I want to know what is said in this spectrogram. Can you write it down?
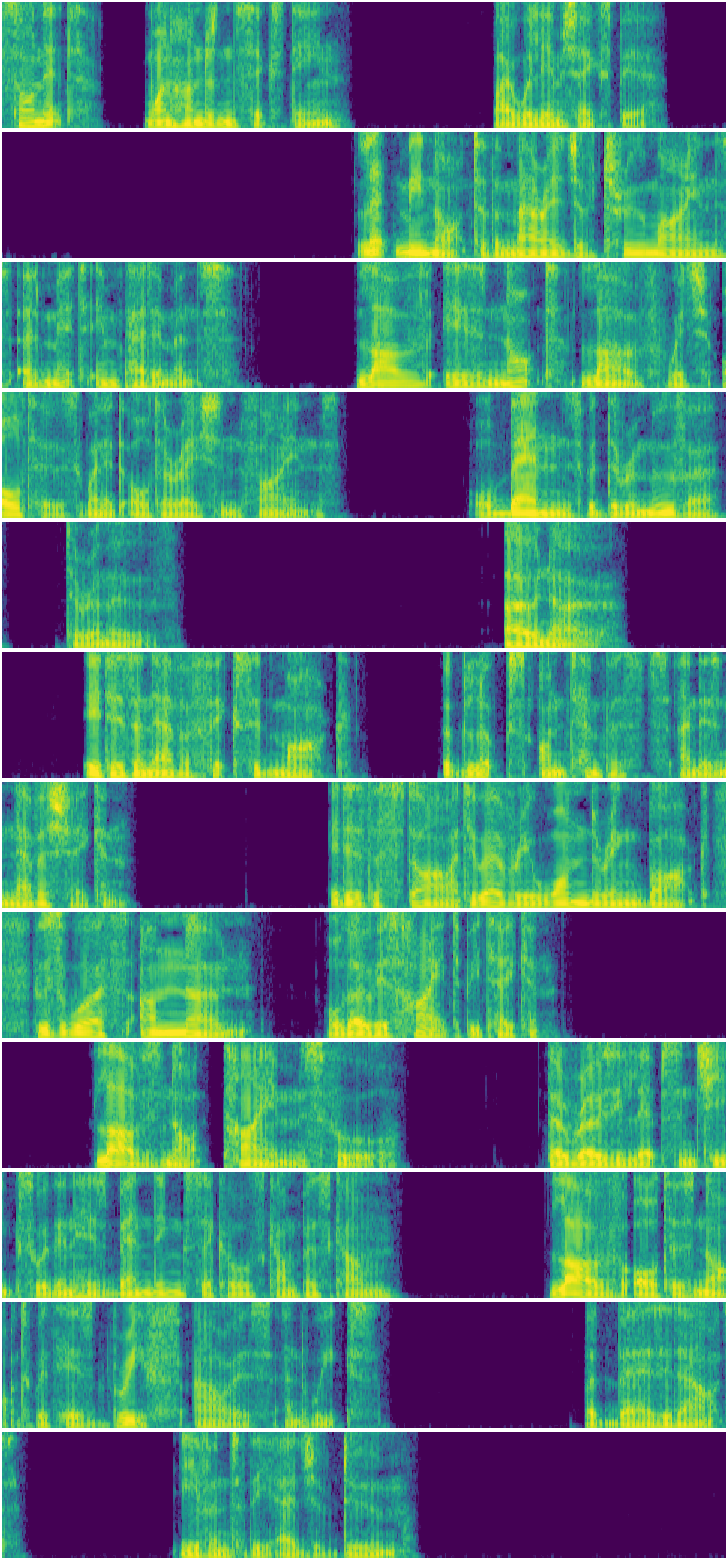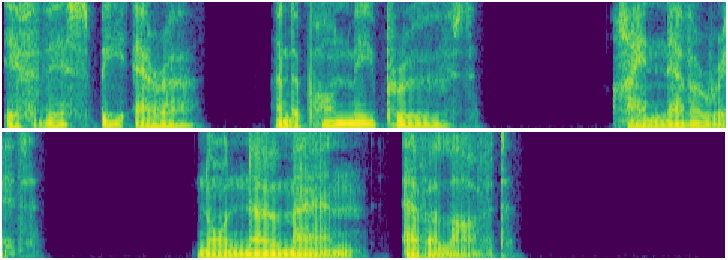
Sonnet 116 by William Shakespeare Let me not to the marriage of true minds admit impediments. Love is not love which alters when it alteration finds, or bends with the remover to remove. Oh no, it is an ever fixed mark that looks on tempests and is never shaken. It is the star to every wandering bark, whose worth's unknown, although his height be taken. Love's not time's fool, though rosy lips and cheeks within his bending sickle's compass come. Love alters not with his brief hours and weeks, but bears it out, even to the edge of doom. If this be error, and upon me proved, I never writ, nor no man ever loved.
